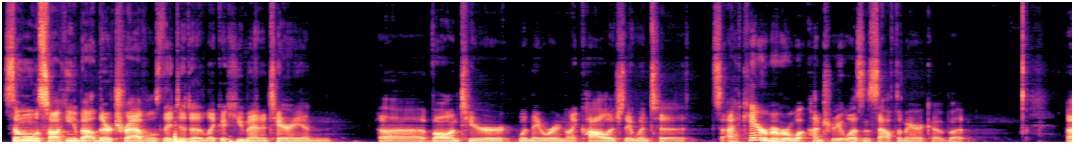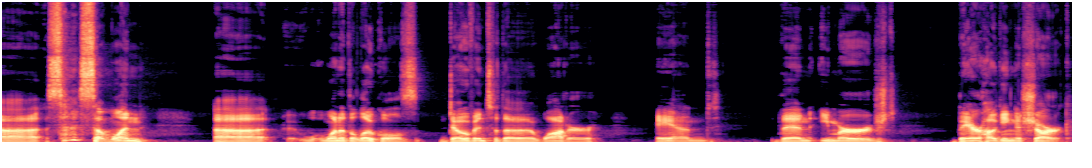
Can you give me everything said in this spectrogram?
someone was talking about their travels. They did a like a humanitarian uh, volunteer when they were in like college. They went to I can't remember what country it was in South America, but uh, someone uh, w- one of the locals dove into the water and then emerged bear hugging a shark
